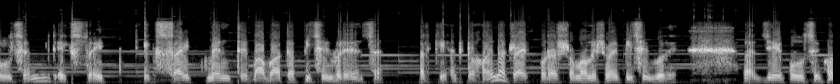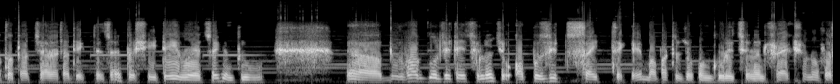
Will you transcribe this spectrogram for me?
বলছেন এক্সাইট এক্সাইটমেন্টে বাবাটা পিছে ঘুরে আর কি, একটা হয় না ড্রাইভ করার সময় অনেক সময় পিছে ঘুরে। যে বলছে কত চেহারাটা দেখতে চায়, তো সেটাই হয়েছে কিন্তু দুর্ভাগ্য যেটাই ছিল যে অপোজিট সাইড থেকে বাবাটা যখন ঘুরেছিলেন ফ্র্যাকশন অফ আ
